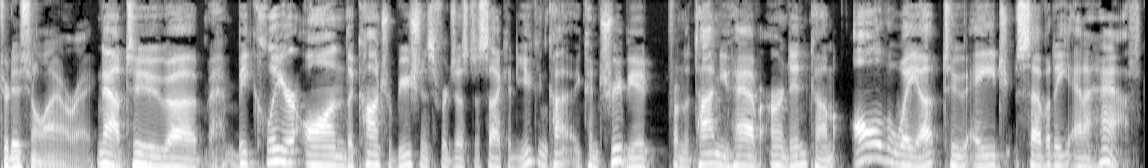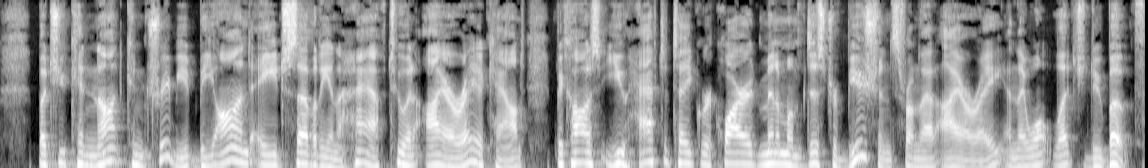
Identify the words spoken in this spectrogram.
traditional IRA. Now, to uh, be clear on the contributions for just a second, you can co- contribute from the time you have earned income all the way up to age 70 and a half. But you cannot contribute beyond age 70 and a half to an IRA account because you have to take required minimum distributions from that IRA and they won't let you do both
